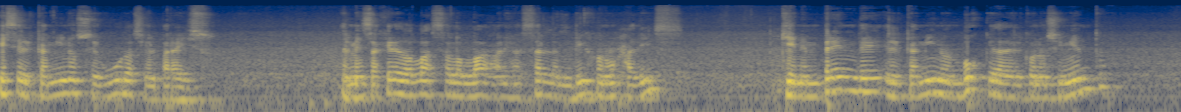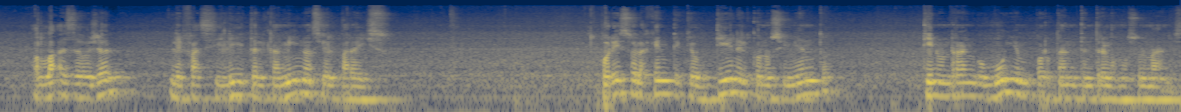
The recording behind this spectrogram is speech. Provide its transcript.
es el camino seguro hacia el paraíso. El mensajero de Allah sallallahu alaihi wasallam dijo en un hadiz: quien emprende el camino en búsqueda del conocimiento, Allah azza le facilita el camino hacia el paraíso. Por eso la gente que obtiene el conocimiento tiene un rango muy importante entre los musulmanes.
